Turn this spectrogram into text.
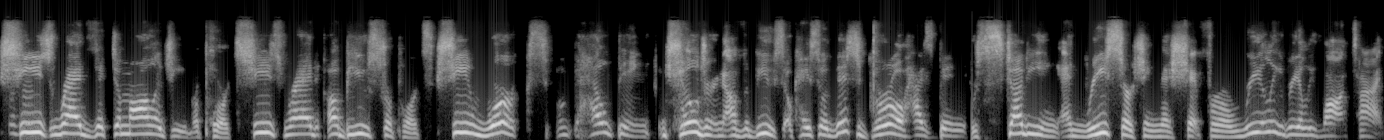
She's read victimology reports. She's read abuse reports. She works helping children of abuse. Okay. So this girl has been studying and researching this shit for a really, really long time.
